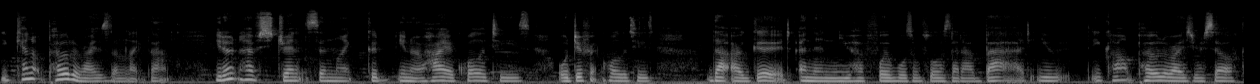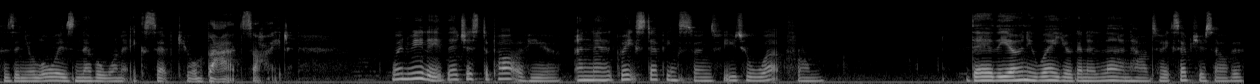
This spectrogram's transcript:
You cannot polarize them like that. You don't have strengths and like good you know higher qualities or different qualities that are good and then you have foibles and flaws that are bad. You you can't polarize yourself because then you'll always never want to accept your bad side. When really they're just a part of you and they're great stepping stones for you to work from. They're the only way you're going to learn how to accept yourself. If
